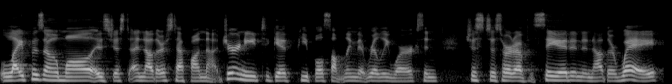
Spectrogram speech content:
liposomal is just another step on that journey to give people something that really works. And just to sort of say it in another way,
